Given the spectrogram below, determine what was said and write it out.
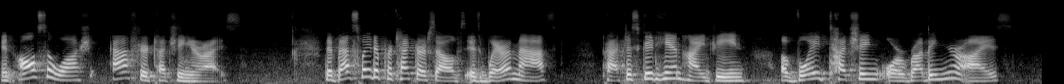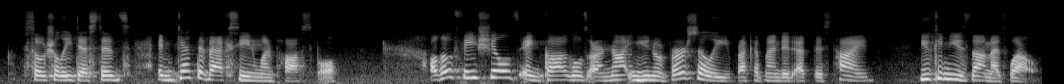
and also wash after touching your eyes. The best way to protect ourselves is wear a mask, practice good hand hygiene, avoid touching or rubbing your eyes, socially distance, and get the vaccine when possible. Although face shields and goggles are not universally recommended at this time, you can use them as well.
